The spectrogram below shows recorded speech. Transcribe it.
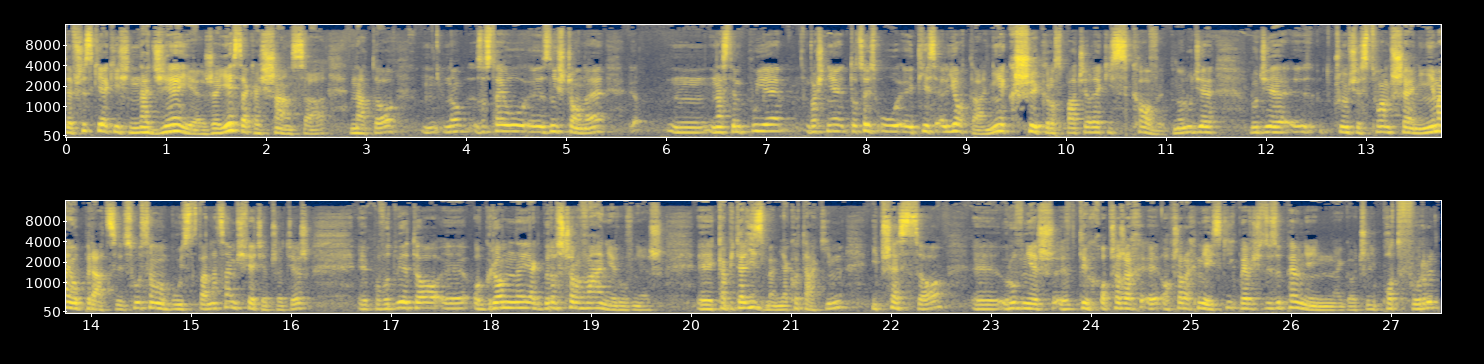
te wszystkie jakieś nadzieje, że jest jakaś szansa na to, mm, no, zostają zniszczone. Mm, następuje właśnie to, co jest u T.S. Eliota. Nie krzyk rozpaczy, ale jakiś skowyt. No ludzie, ludzie y, czują się stłamszeni, nie mają pracy, są samobójstwa na całym świecie przecież. Y, powoduje to y, ogromne jakby rozczarowanie również kapitalizmem jako takim i przez co również w tych obszarach, obszarach miejskich pojawia się coś zupełnie innego, czyli potwór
